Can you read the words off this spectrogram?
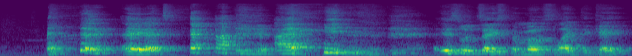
hey, that's I. this one tastes the most like the cake.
